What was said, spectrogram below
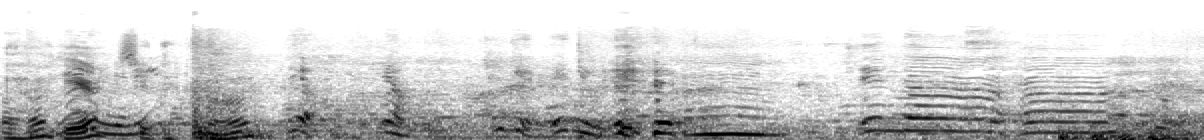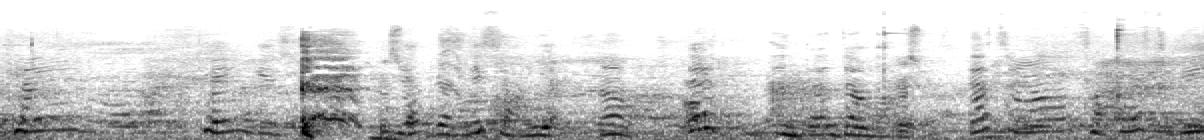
Uh-huh. Here. Sit. Uh-huh. Yeah, yeah. Okay, anyway. and uh, uh, can can you get yeah, the, this one? Yeah. Oh, that, and the, the one. That's one supposed to be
